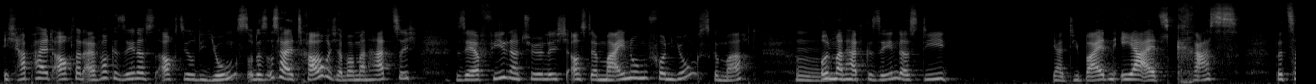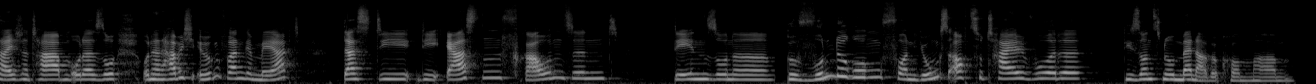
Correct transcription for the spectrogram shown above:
ich habe halt auch dann einfach gesehen, dass auch so die Jungs, und das ist halt traurig, aber man hat sich sehr viel natürlich aus der Meinung von Jungs gemacht und man hat gesehen, dass die, ja, die beiden eher als krass bezeichnet haben oder so. Und dann habe ich irgendwann gemerkt, dass die die ersten Frauen sind, denen so eine Bewunderung von Jungs auch zuteil wurde, die sonst nur Männer bekommen haben.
